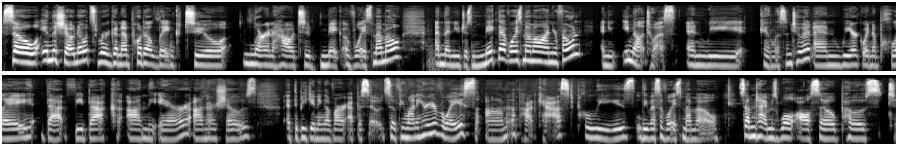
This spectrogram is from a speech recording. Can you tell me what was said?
So, in the show notes, we're going to put a link to learn how to make a voice memo. And then you just make that voice memo on your phone and you email it to us. And we can listen to it. And we are going to play that feedback on the air on our shows at the beginning of our episode. So if you want to hear your voice on a podcast, please leave us a voice memo. Sometimes we'll also post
